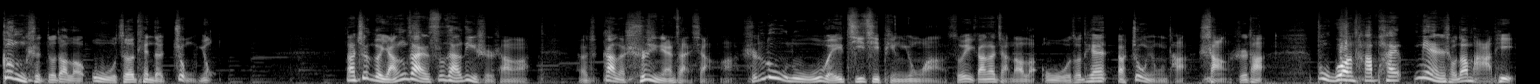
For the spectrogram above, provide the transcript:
更是得到了武则天的重用。那这个杨再思在历史上啊，呃，干了十几年宰相啊，是碌碌无为，极其平庸啊。所以刚才讲到了武则天要重用他，赏识他，不光他拍面首的马屁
